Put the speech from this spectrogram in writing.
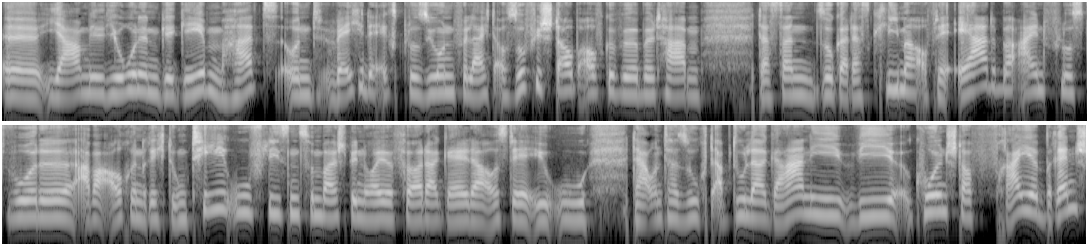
äh, Jahrmillionen gegeben hat und welche der Explosionen vielleicht auch so viel Staub aufgewirbelt haben, dass dann sogar das Klima auf der Erde beeinflusst wurde, aber auch in Richtung TU fließen zum Beispiel neue Fördergelder aus der EU. Da untersucht Abdullah Ghani, wie kohlenstofffreie Brennstoffe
